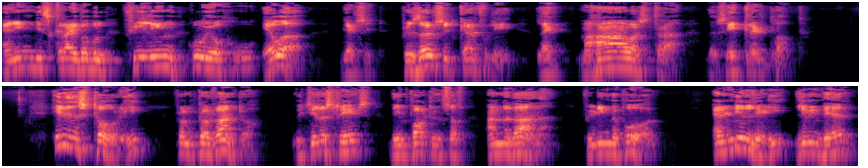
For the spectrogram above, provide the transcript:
an indescribable feeling whoever gets it, preserves it carefully like Mahavastra, the sacred cloth. Here is a story from Toronto which illustrates the importance of Annadana, feeding the poor. An Indian lady living there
